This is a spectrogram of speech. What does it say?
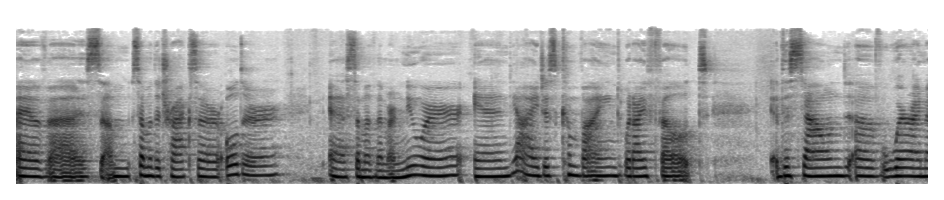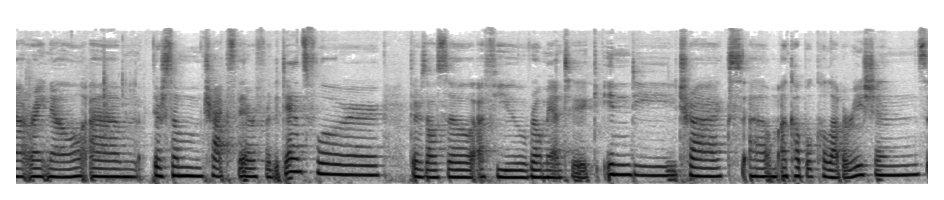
I have uh, some some of the tracks are older, uh, some of them are newer, and yeah, I just combined what I felt the sound of where I'm at right now. Um, there's some tracks there for the dance floor. There's also a few romantic indie tracks, um, a couple collaborations.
